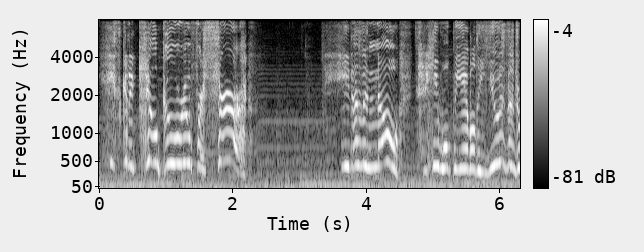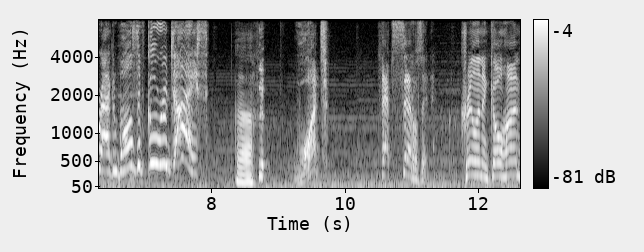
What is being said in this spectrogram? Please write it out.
he's gonna kill Guru for sure. He doesn't know that he won't be able to use the Dragon Balls if Guru dies. Uh, What? That settles it. Krillin and Gohan,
